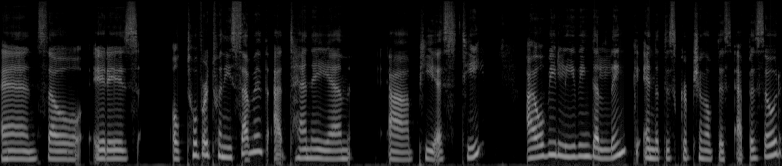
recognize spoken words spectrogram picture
And so it is October 27th at 10 a.m. Uh, PST. I will be leaving the link in the description of this episode,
